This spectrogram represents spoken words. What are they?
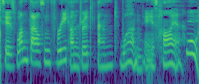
It is 1,301. It is higher. So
